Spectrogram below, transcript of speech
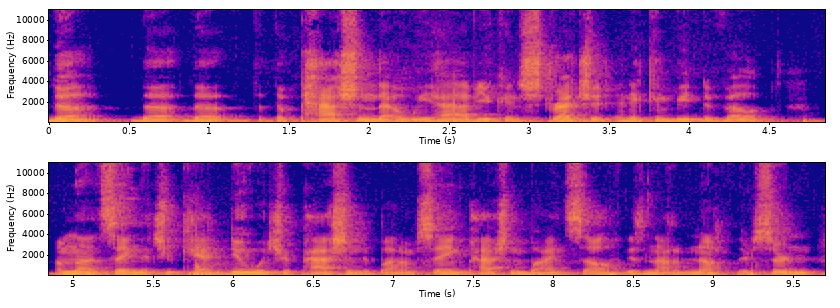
the the the the passion that we have, you can stretch it and it can be developed. I'm not saying that you can't do what you're passionate about. I'm saying passion by itself is not enough. There's certain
